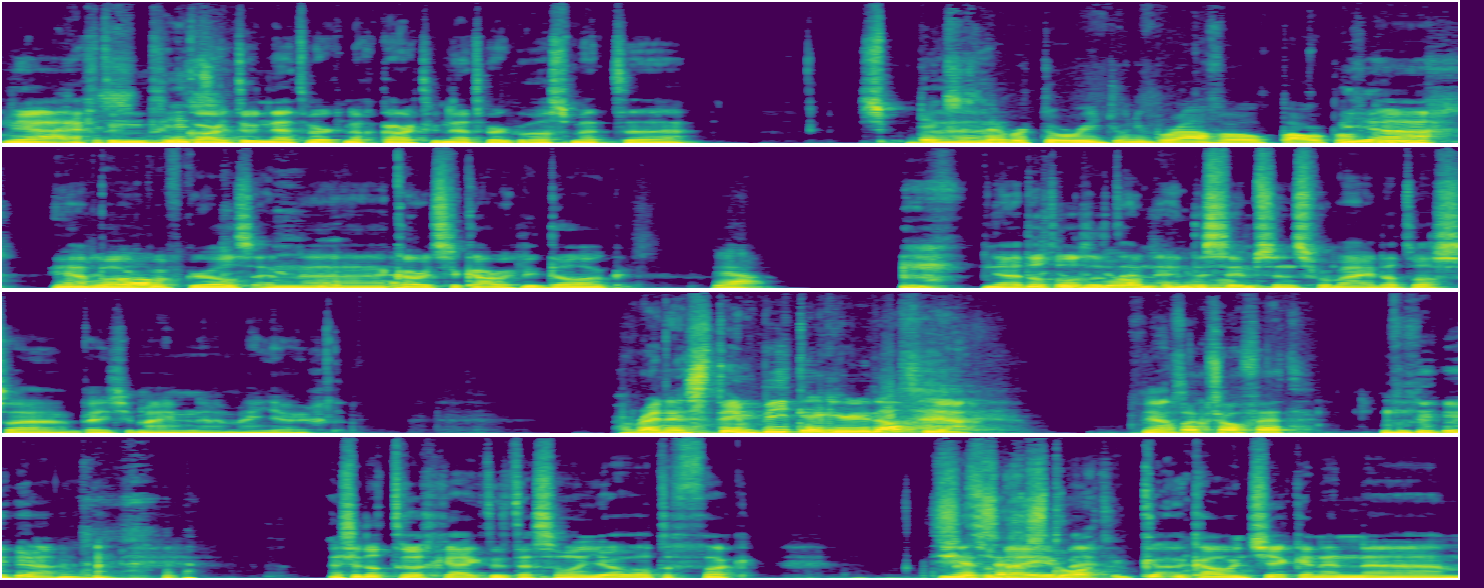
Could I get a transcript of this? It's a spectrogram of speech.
Ja, echt toen, Cartoon Network nog Cartoon Network was met... eh, sp- Dexter's eh, Laboratory, Johnny Bravo, Powerpuff Ja, Girls. ja Powerpuff Girls en eh Courage the Cowardly Dog. Ja, Ja, dat was het. En, en The. Simpsons voor mij. Dat was eh, een beetje mijn, eh, mijn jeugd. Ren en Stimpy, keken jullie dat? Ja. Dat Ja. was ook zo vet. ja. Als je dat terugkijkt, is het echt zo van, yo, what the fuck? Die shit is bij- Cow- and Chicken en... ehm,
